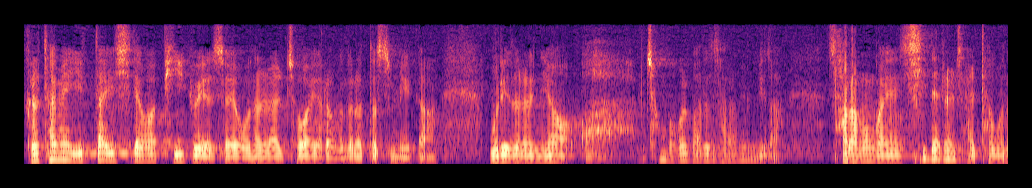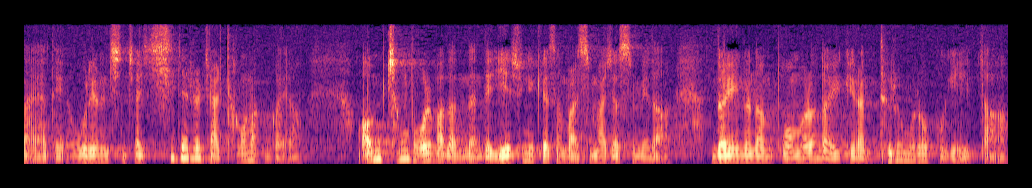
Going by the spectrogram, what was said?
그렇다면 이따의 시대와 비교해서 오늘날 저와 여러분들 어떻습니까? 우리들은요 어, 엄청 복을 받은 사람입니다. 사람은 과연 시대를 잘 타고 나야 돼요. 우리는 진짜 시대를 잘 타고 난 거예요. 엄청 복을 받았는데 예수님께서 말씀하셨습니다. 너희 눈은 봄으로 너희 귀는 들음으로 복이 있다.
